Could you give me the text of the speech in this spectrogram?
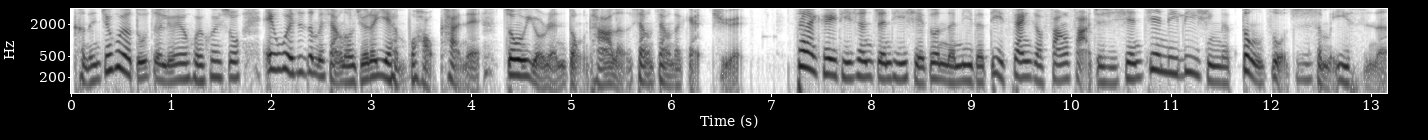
可能就会有读者留言回馈说：“诶，我也是这么想的，我觉得也很不好看诶，终于有人懂他了。”像这样的感觉。再来可以提升整体写作能力的第三个方法，就是先建立例行的动作。这是什么意思呢？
